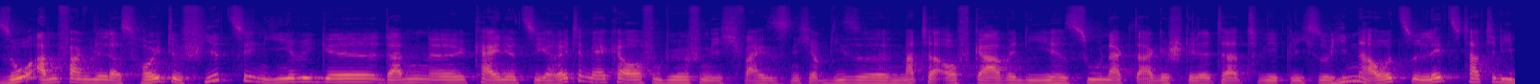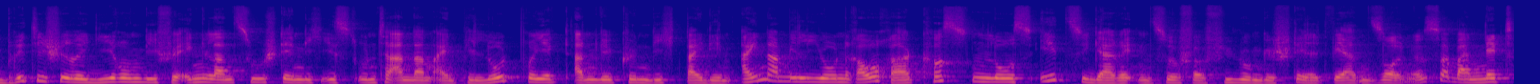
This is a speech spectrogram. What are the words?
so anfangen will, dass heute 14-Jährige dann äh, keine Zigarette mehr kaufen dürfen. Ich weiß es nicht, ob diese Matheaufgabe, die Sunak dargestellt hat, wirklich so hinhaut. Zuletzt hatte die britische Regierung, die für England zuständig ist, unter anderem ein Pilotprojekt angekündigt, bei dem einer Million Raucher kostenlos E-Zigaretten zur Verfügung gestellt werden sollen. Das ist aber nett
